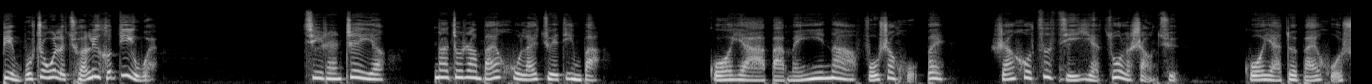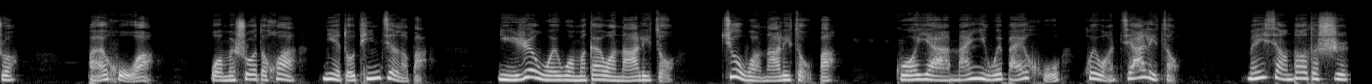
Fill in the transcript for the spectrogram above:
并不是为了权力和地位。既然这样，那就让白虎来决定吧。国雅把梅伊娜扶上虎背，然后自己也坐了上去。国雅对白虎说：“白虎啊，我们说的话你也都听见了吧？你认为我们该往哪里走，就往哪里走吧。”国雅满以为白虎会往家里走，没想到的是，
